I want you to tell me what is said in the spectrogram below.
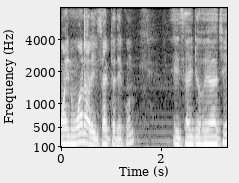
point one, আর এই সাইডটা দেখুন। এই সাইডে হয়ে আছে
